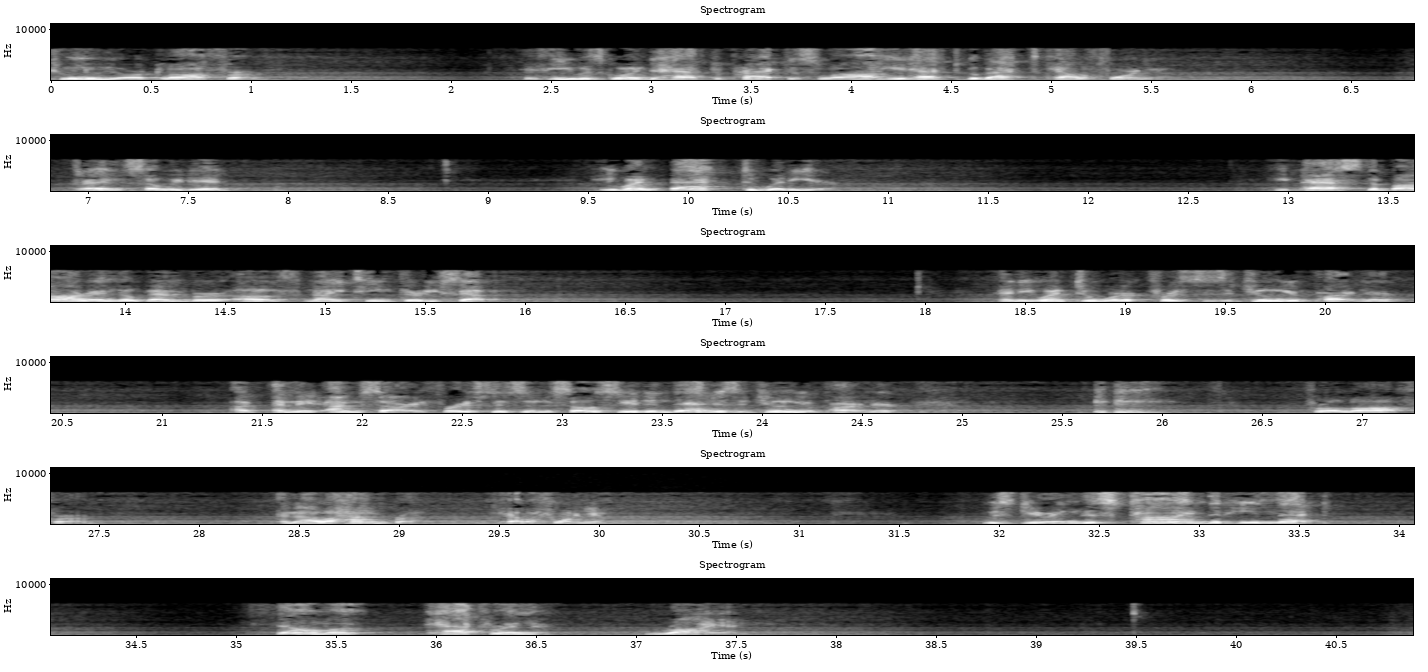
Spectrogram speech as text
to a New York law firm. If he was going to have to practice law, he'd have to go back to California. Right? So he did. He went back to Whittier. He passed the bar in November of 1937 and he went to work first as a junior partner. I, I mean, I'm sorry, first as an associate and then as a junior partner for a law firm in Alhambra, California. It was during this time that he met Thelma Catherine Ryan.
